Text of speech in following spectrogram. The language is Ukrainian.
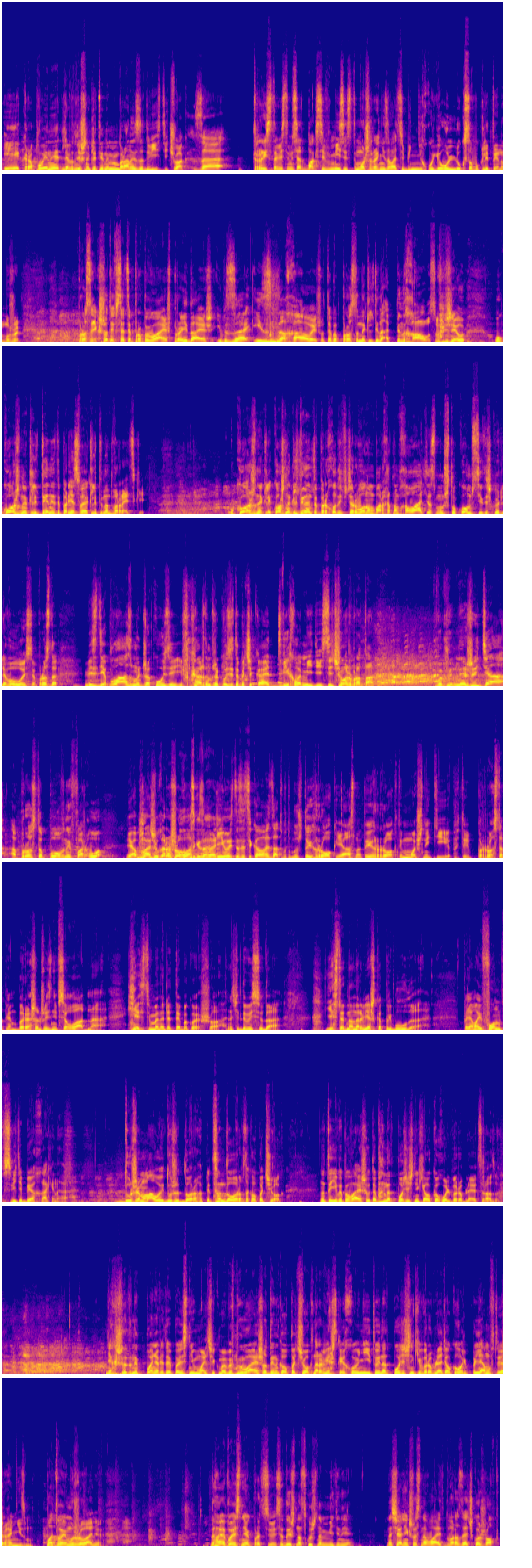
І крапини для внутрішньої клітини мембрани за 200. Чувак, за 380 баксів в місяць ти можеш організувати собі ніхуйову люксову клітину, мужик. Просто якщо ти все це пропиваєш, проїдаєш і вза і знахавиш, у тебе просто не клітина, а пінхаус. У, у кожної клітини тепер є своя клітина дворецький. У кожне, Кожна клітина тепер ходить в червоному бархатному халаті з мундштуком, сіточкою для волосся. Просто везде плазми, джакузі, і в кожному джакузі тебе чекає дві хламідії. Січеш, братан. Не життя, а просто повний фарш. О, я бачу, хорошо, глазки загорілись, ти зацікавилась, да, тому що ти ігрок, ясно? Ти ігрок, ти мощний тип. Ти просто прям береш від житті все, ладно. Є у мене для тебе кое-що. Значить, дивись сюди. Є одна норвежка приблуда. Прям айфон в світі біохакінга. Дуже мало і дуже дорого. 500 доларів за колпачок. Ну ти її випиваєш, і у тебе надпочечники алкоголь виробляють зразу. Якщо ти не поняв, я тобі поясню, мальчик мой, випиваєш один колпачок норвежської хуйні, і твої надпочечники виробляють алкоголь прямо в твій організм. По твоєму желанню. Давай я поясню, як працює. Сидиш на скучному мітингі, начальник щось навалить, два рази очко жав.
